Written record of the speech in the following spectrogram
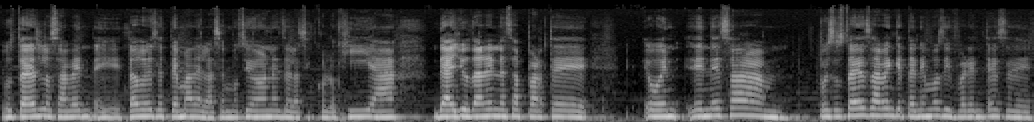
ustedes lo saben, eh, todo ese tema de las emociones, de la psicología, de ayudar en esa parte o en, en esa pues ustedes saben que tenemos diferentes, eh,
